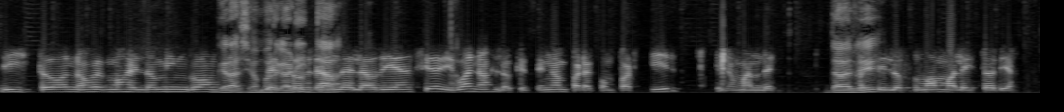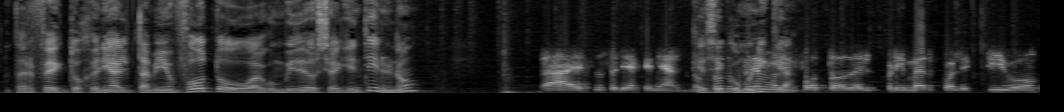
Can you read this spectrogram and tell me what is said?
Listo, nos vemos el domingo. Gracias, Margarita. grande la audiencia y bueno, lo que tengan para compartir, que lo manden. Dale. Así lo sumamos a la historia. Perfecto, genial. También foto o algún video si alguien tiene, ¿no? Ah, eso sería genial. Que Nosotros se tenemos la foto del primer colectivo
